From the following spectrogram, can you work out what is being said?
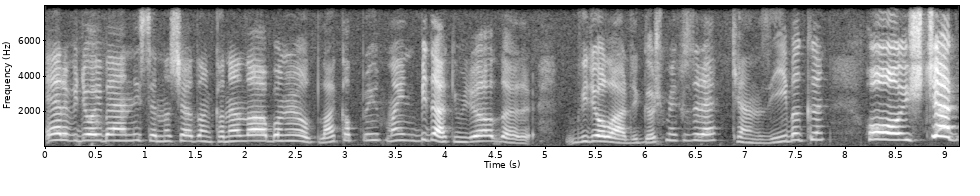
Eğer videoyu beğendiyseniz aşağıdan kanala abone olup like atmayı unutmayın. Bir dahaki videolarda, videolarda görüşmek üzere. Kendinize iyi bakın. Hoşçakalın.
